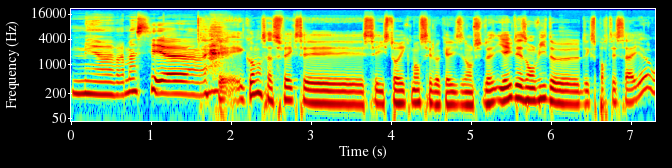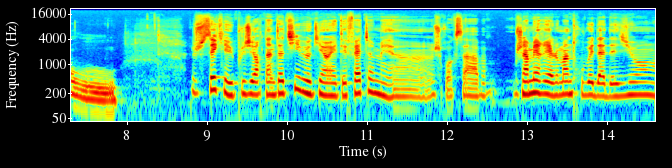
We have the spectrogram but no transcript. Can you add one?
Mais euh, vraiment, c'est. euh, Et, et comment ça se fait que c'est, c'est historiquement c'est localisé dans le sud-ouest? Il y a eu des envies de, d'exporter ça ailleurs ou? Je sais qu'il y a eu plusieurs tentatives qui ont été faites, mais euh, je crois que ça n'a jamais réellement trouvé d'adhésion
